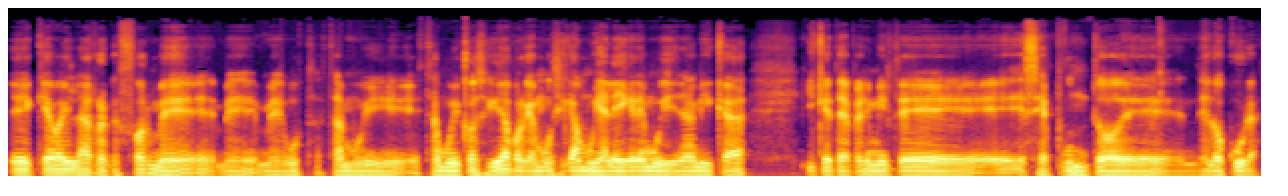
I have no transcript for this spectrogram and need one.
eh, que baila Roquefort me, me, gusta, está muy, está muy conseguida porque es música muy alegre, muy dinámica y que te permite ese punto de, locura.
